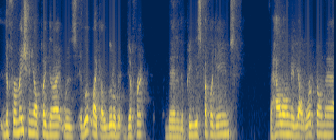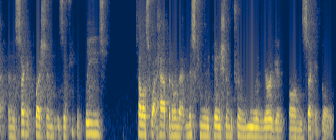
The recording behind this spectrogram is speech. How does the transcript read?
the formation y'all played tonight was, it looked like a little bit different than in the previous couple of games. For how long have y'all worked on that? And the second question is if you could please tell us what happened on that miscommunication between you and Jurgen on the second goal.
